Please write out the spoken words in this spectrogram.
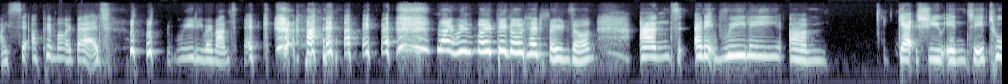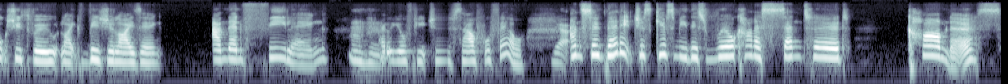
i sit up in my bed really romantic like with my big old headphones on and and it really um gets you into it talks you through like visualizing and then feeling Mhm. how your future self will feel Yeah. and so then it just gives me this real kind of centered calmness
